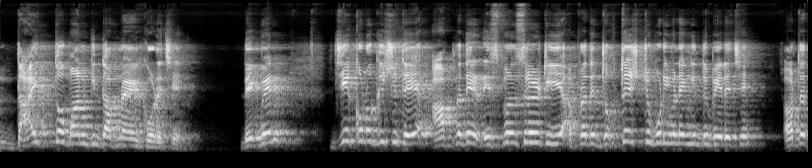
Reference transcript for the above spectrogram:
দায়িত্ববান কিন্তু আপনাকে করেছে। দেখবেন যে কোনো কিছুতে আপনাদের রেসপন্সিবিলিটি আপনাদের যথেষ্ট পরিমাণে কিন্তু বেড়েছে। অর্থাৎ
